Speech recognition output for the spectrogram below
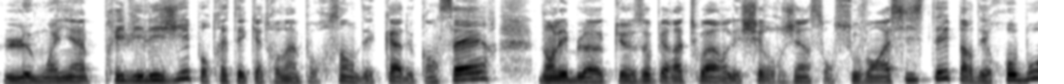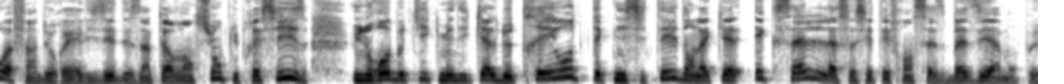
le moyen privilégié pour traiter 80% des cas de cancer. Dans les blocs opératoires, les chirurgiens sont souvent assistés par des robots afin de réaliser des interventions plus précises. Une robotique médicale de très haute technicité dans laquelle excelle la société française basée à Montpellier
